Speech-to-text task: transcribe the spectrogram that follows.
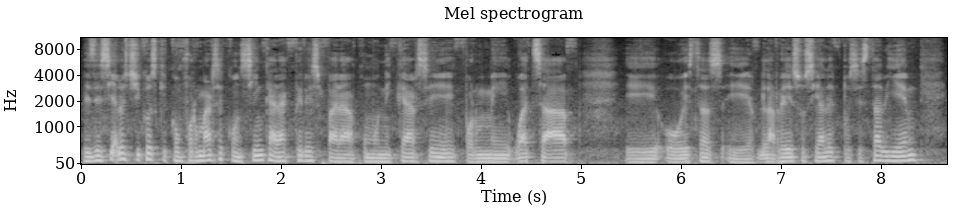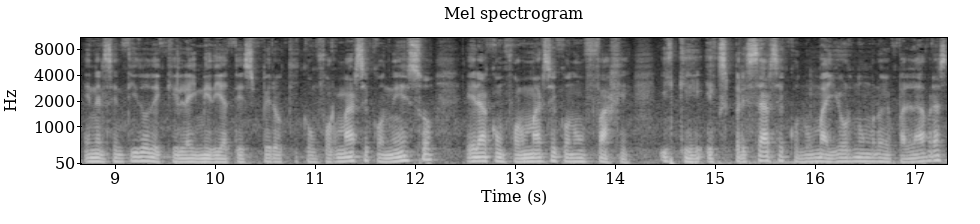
les decía a los chicos que conformarse con 100 caracteres para comunicarse por WhatsApp eh, o estas, eh, las redes sociales, pues está bien en el sentido de que la inmediatez, pero que conformarse con eso era conformarse con un faje y que expresarse con un mayor número de palabras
